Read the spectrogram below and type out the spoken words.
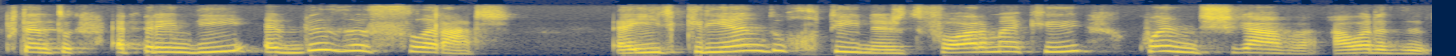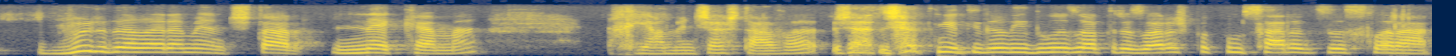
Portanto, aprendi a desacelerar, a ir criando rotinas de forma que, quando chegava à hora de verdadeiramente estar na cama, realmente já estava, já, já tinha tido ali duas ou três horas para começar a desacelerar.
